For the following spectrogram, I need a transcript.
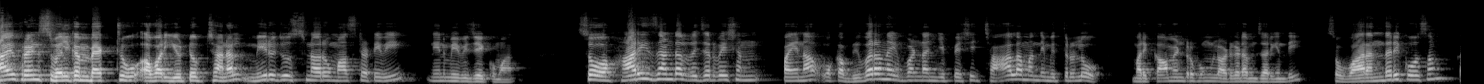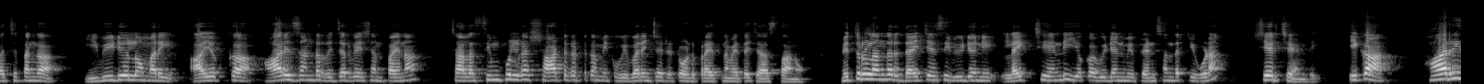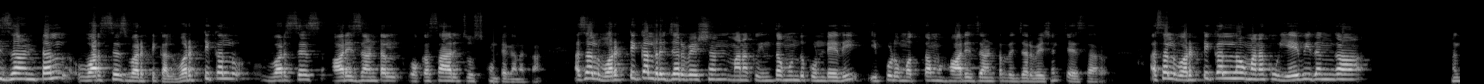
Hi friends welcome back to our YouTube channel మీరు చూస్తున్నారు master TV నేను మీ Vijay Kumar. So horizontal reservation పైన ఒక వివరణ ఇవ్వండి అని చెప్పేసి చాలామంది మిత్రులు మరి కామెంట్ రూపంలో అడగడం జరిగింది. సో వారందరి కోసం ఖచ్చితంగా ఈ వీడియోలో మరి ఆ యొక్క హారిజాంటల్ రిజర్వేషన్ పైన చాలా సింపుల్గా షార్ట్ కట్గా మీకు వివరించేటటువంటి ప్రయత్నం అయితే చేస్తాను. మిత్రులందరూ దయచేసి వీడియోని లైక్ చేయండి. ఈ యొక్క వీడియోని మీ ఫ్రెండ్స్ అందరికీ కూడా షేర్ చేయండి. ఇక horizontal versus vertical. Vertical versus horizontal ఒకసారి చూసుకుంటే గనక. అసలు వర్టికల్ రిజర్వేషన్ మనకు ఇంత ముందుకు ఉండేది? ఇప్పుడు మొత్తం హారిజాంటల్ రిజర్వేషన్ చేశారు. అసలు వర్టికల్లో మనకు ఏ విధంగా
